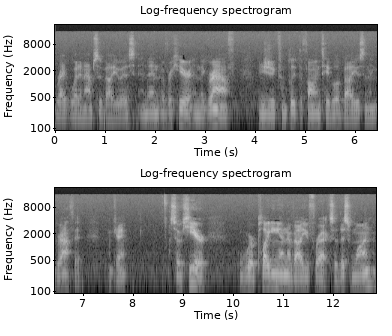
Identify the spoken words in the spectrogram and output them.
write what an absolute value is. And then over here in the graph, we need you to complete the following table of values and then graph it. Okay, so here we're plugging in a value for x. So this one,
